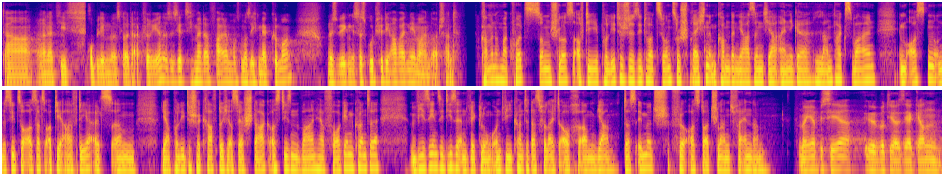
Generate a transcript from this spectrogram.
da relativ problemlos Leute akquirieren. Das ist jetzt nicht mehr der Fall, da muss man sich mehr kümmern. Und deswegen ist das gut für die Arbeitnehmer in Deutschland. Kommen wir noch mal kurz zum Schluss auf die politische Situation zu sprechen. Im kommenden Jahr sind ja einige Landtagswahlen im Osten und es sieht so aus, als ob die AfD als ähm, ja, politische Kraft durchaus sehr stark aus diesen Wahlen hervorgehen könnte. Wie sehen Sie diese Entwicklung und wie könnte das vielleicht auch ähm, ja, das Image für Ostdeutschland verändern? Naja, bisher äh, wird ja sehr gern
